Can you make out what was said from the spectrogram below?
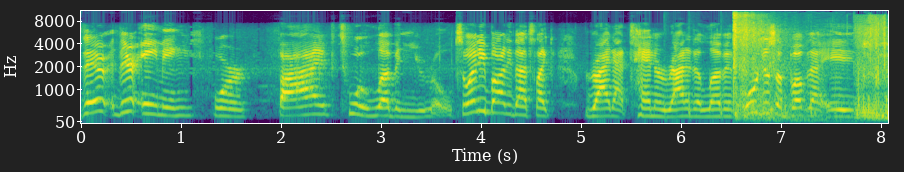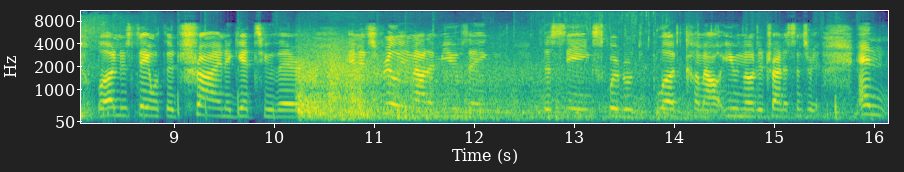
they're they're aiming for five to eleven year olds. So anybody that's like right at ten or right at eleven or just above that age will understand what they're trying to get to there, and it's really not amusing. To seeing Squidward's blood come out, even though they're trying to censor it, and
